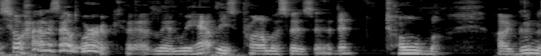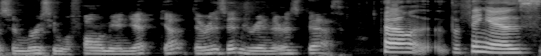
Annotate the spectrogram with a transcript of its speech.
So how does that work, uh, Lynn? We have these promises uh, that Tob uh, goodness and mercy will follow me. And yet, yeah, there is injury and there is death. Well, the thing is,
